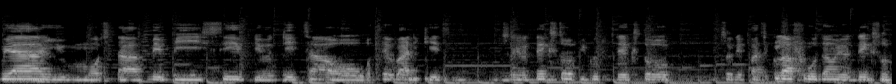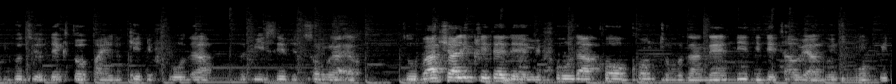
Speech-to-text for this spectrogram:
where you must have maybe saved your data or whatever the case is so your desktop you go to desktop. So the particular folder on your desktop you go to your desktop and locate the folder. Maybe you save it somewhere else. So we've actually created um, a folder called contours and then this is the data we are going to work with.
